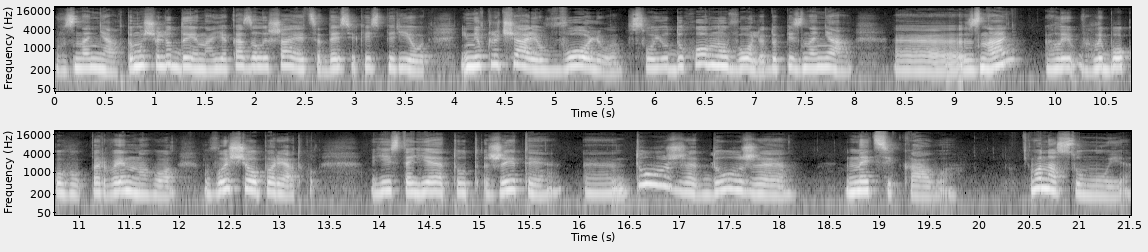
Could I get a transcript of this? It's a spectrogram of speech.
в знаннях. Тому що людина, яка залишається десь якийсь період і не включає волю, свою духовну волю до пізнання е, знань глибокого, первинного, вищого порядку, їй стає тут жити дуже-дуже нецікаво. Вона сумує.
